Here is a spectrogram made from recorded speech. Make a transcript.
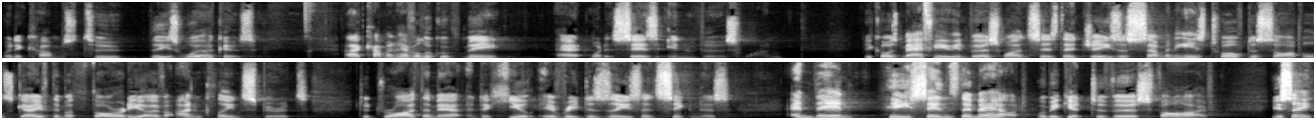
when it comes to these workers. Uh, come and have a look with me at what it says in verse 1. Because Matthew in verse 1 says that Jesus, summoning his 12 disciples, gave them authority over unclean spirits to drive them out and to heal every disease and sickness. And then he sends them out when we get to verse 5. You see,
